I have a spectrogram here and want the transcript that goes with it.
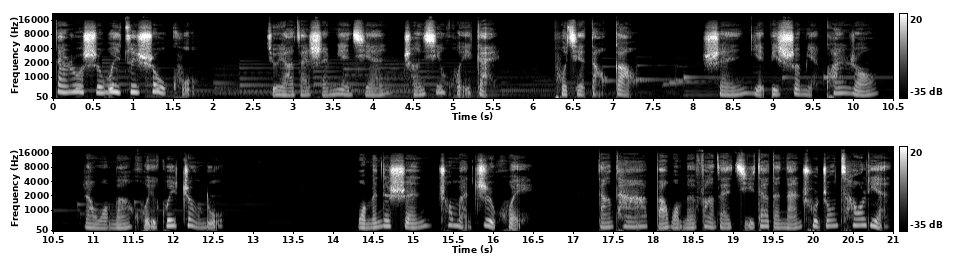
但若是畏罪受苦，就要在神面前诚心悔改，迫切祷告，神也必赦免宽容，让我们回归正路。我们的神充满智慧，当他把我们放在极大的难处中操练。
